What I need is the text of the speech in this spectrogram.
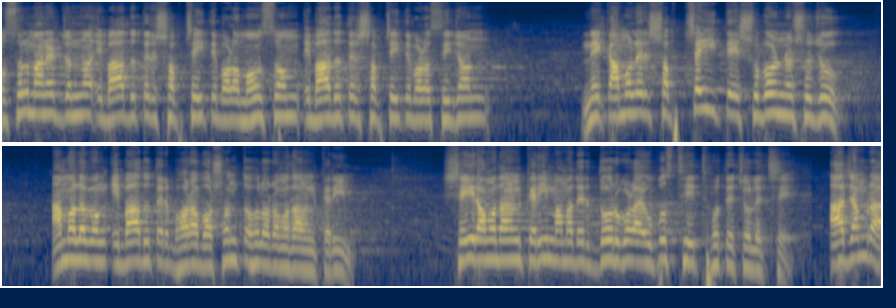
মুসলমানের জন্য ইবাদতের সবচাইতে বড় মৌসুম, ইবাদতের সবচাইতে বড় সিজন নেক আমলের সবচাইতে সুবর্ণ সুযোগ, আমল এবং ইবাদতের ভরা বসন্ত হলো রমাদানুল করিম। সেই রমাদানুল করিম আমাদের দোরগোড়ায় উপস্থিত হতে চলেছে। আজ আমরা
